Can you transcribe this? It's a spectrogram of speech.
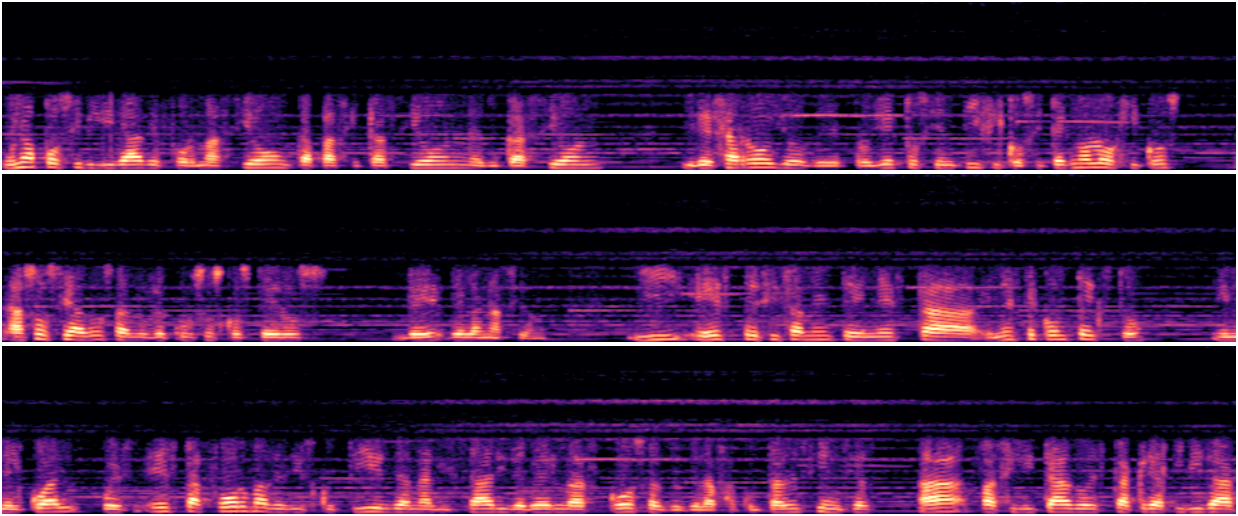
una posibilidad de formación, capacitación, educación y desarrollo de proyectos científicos y tecnológicos asociados a los recursos costeros de, la nación. Y es precisamente en, esta, en este contexto en el cual pues esta forma de discutir, de analizar y de ver las cosas desde la Facultad de Ciencias ha facilitado esta creatividad.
